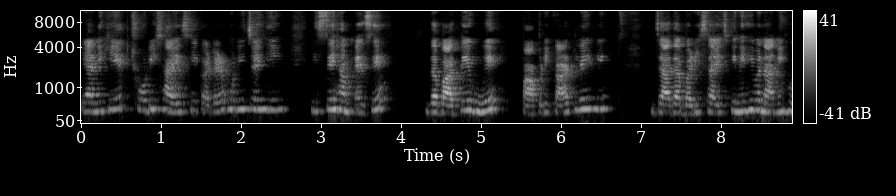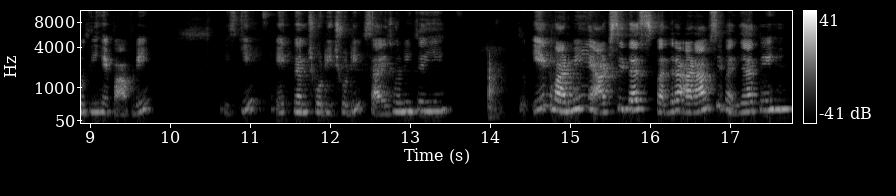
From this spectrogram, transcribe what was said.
यानी कि एक छोटी साइज़ की कटर होनी चाहिए। इससे हम ऐसे दबाते हुए पापड़ी काट लेंगे। ज़्यादा बड़ी साइज़ की नहीं बनानी होती है पापड़ी। इसकी एकदम छोटी छोटी साइज़ होनी चाहिए। तो एक बार में ये आठ से दस, पंद्रह आराम से बन जाते हैं।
